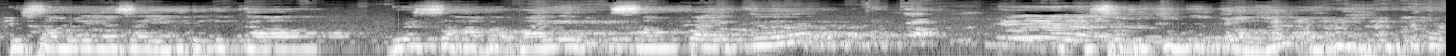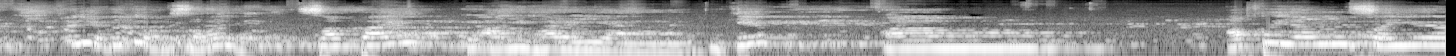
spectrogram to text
bersama dengan saya kita kekal bersahabat baik sampai ke bisa betul-betul kan? ya betul soalnya sampai ke akhir harian. Okey. Um, apa yang saya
